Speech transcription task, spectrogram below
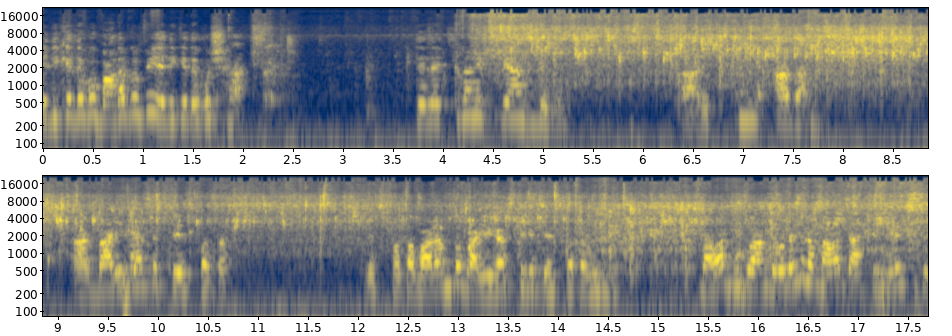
এদিকে দেবো বাঁধাকপি, এদিকে দেবো শাক। তেলে একটুখানি পেঁয়াজ দেবো আর একটুখানি আদা আর বাড়ির গাছের তেজপাতা। তেজপাতা বাড়ান তো, বাড়ির গাছ থেকে তেজপাতা উঠবে বাবা, দুটো আনতে বলেছিলাম, বাবা চারটে নিয়ে এসছে।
